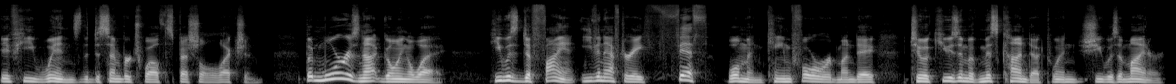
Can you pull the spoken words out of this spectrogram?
if he wins the December 12th special election. But Moore is not going away. He was defiant even after a fifth woman came forward Monday to accuse him of misconduct when she was a minor.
